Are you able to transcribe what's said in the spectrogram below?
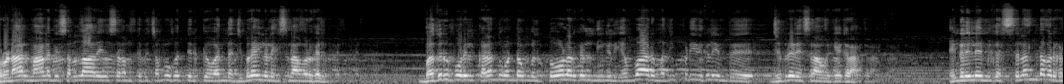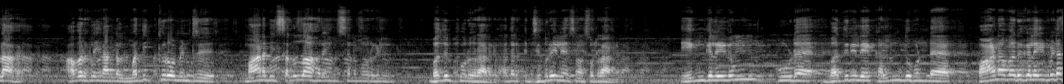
ஒரு நாள் மாணவி சல்லா அலிஸ்லாம் திரு சமூகத்திற்கு வந்த ஜிப்ரைல் அலி இஸ்லாம் அவர்கள் பதிரு போரில் கலந்து கொண்ட உங்கள் தோழர்கள் நீங்கள் எவ்வாறு மதிப்பிடுவீர்கள் என்று ஜிப்ரேல் இஸ்லாம் அவங்க கேட்கிறாங்க எங்களிலே மிக சிறந்தவர்களாக அவர்களை நாங்கள் மதிக்கிறோம் என்று மாணவி சல்லாஹ் அலி அவர்கள் பதில் கூறுகிறார்கள். அதற்கு ஜிப்ரேல் இஸ்லாம் சொல்றாங்க. எங்களிலும் கூட பதிலிலே கலந்து கொண்ட பாணவர்களை விட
